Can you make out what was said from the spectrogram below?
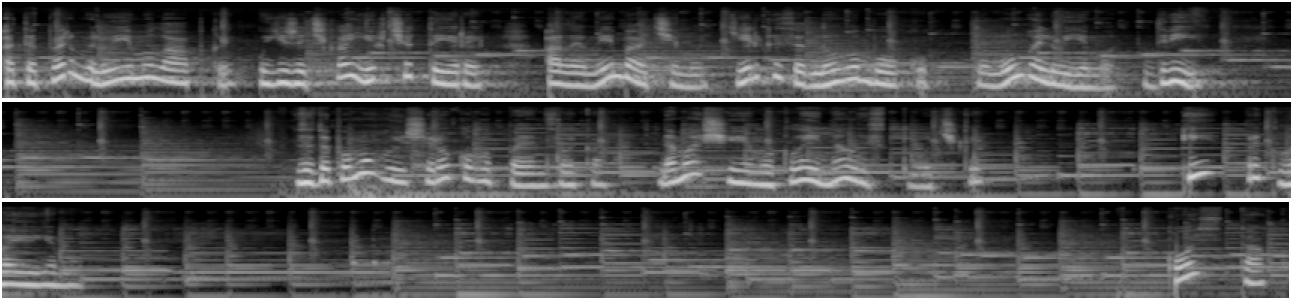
А тепер малюємо лапки. У їжачка їх чотири, але ми бачимо тільки з одного боку, тому малюємо дві. За допомогою широкого пензлика намащуємо клей на листочки і приклеюємо. Ось так.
